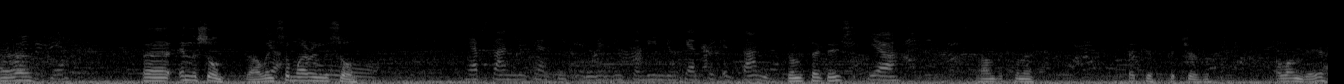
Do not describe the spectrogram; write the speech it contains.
Uh, uh, uh, in the sun, darling, Yeah. somewhere in the sun. Have sun, you can sit in. When you swim, you can sit in sun. Do you want to take these? Yeah. I'm just going to take a picture of along here.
